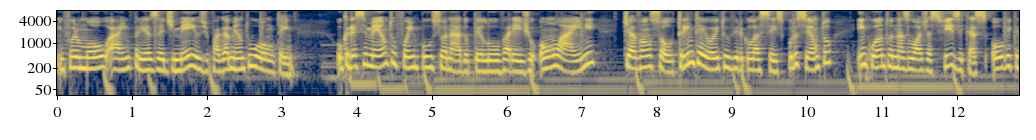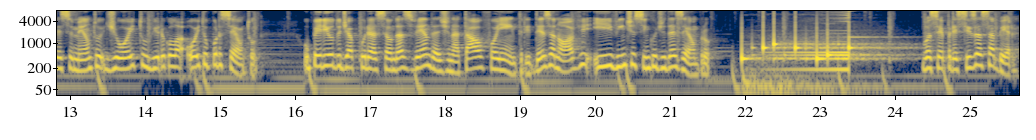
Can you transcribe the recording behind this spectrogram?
informou a empresa de meios de pagamento ontem. O crescimento foi impulsionado pelo varejo online, que avançou 38,6%, enquanto nas lojas físicas houve crescimento de 8,8%. O período de apuração das vendas de Natal foi entre 19 e 25 de dezembro. Você precisa saber.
